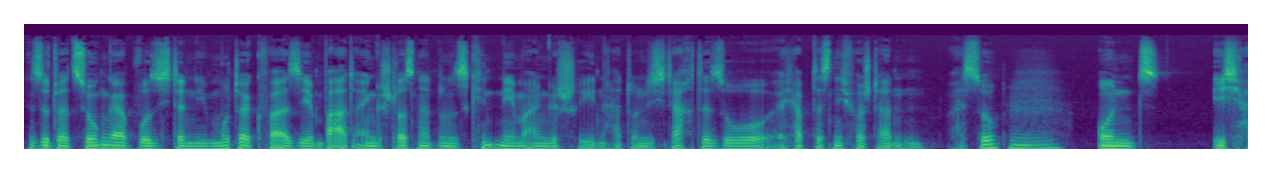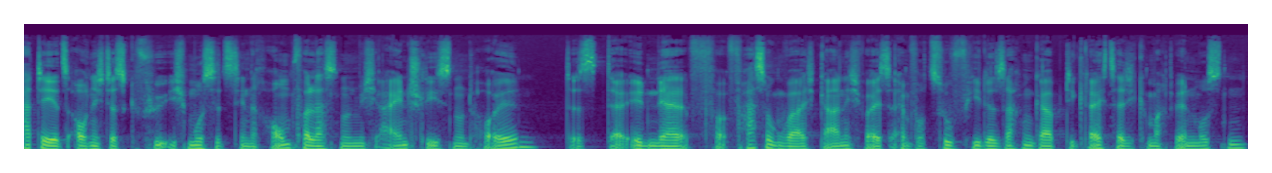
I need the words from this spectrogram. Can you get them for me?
eine Situation gab, wo sich dann die Mutter quasi im Bad eingeschlossen hat und das Kind nebenan geschrien hat. Und ich dachte so, ich habe das nicht verstanden, weißt du? Mhm. Und ich hatte jetzt auch nicht das Gefühl, ich muss jetzt den Raum verlassen und mich einschließen und heulen. Das, da in der Verfassung war ich gar nicht, weil es einfach zu viele Sachen gab, die gleichzeitig gemacht werden mussten.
